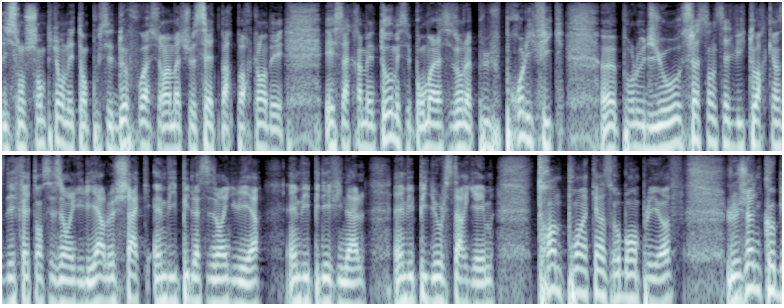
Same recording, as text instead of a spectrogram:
ils sont champions en étant poussés deux fois sur un match 7 par Portland et, et Sacramento, mais c'est pour moi la saison la plus prolifique euh, pour le duo. 67 victoires, 15 défaites en saison régulière. Le Shaq, MVP de la saison régulière, MVP des finales, MVP du All-Star Game. 30 points, 15 rebonds en playoff. Le jeune Kobe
